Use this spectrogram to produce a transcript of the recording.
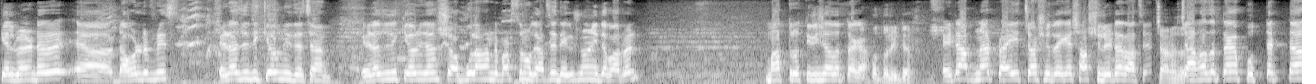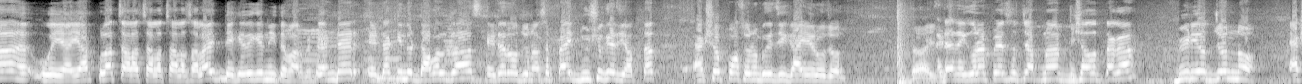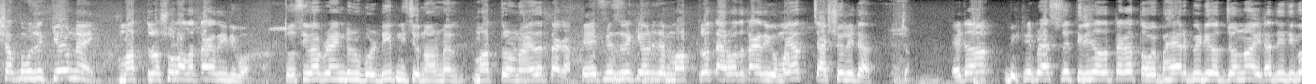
ক্যালভেনেটারের double door fridge এটা যদি কেউ নিতে চান এটা যদি কেউ নিতে চান সবগুলো হান্ড্রেড পার্সেন্ট আছে দেখে শুনে নিতে পারবেন। মাত্র তিরিশ হাজার টাকা। কত লিটার এটা আপনার প্রায় ছশো থেকে সাতশো লিটার আছে। চার হাজার। টাকা প্রত্যেকটা এয়ার কুলার চালা চালা চালা চালায় দেখে দেখে নিতে পারবেন। ব্র্যান্ডের এটা কিন্তু ডাবল গ্লাস এটার ওজন আছে প্রায় দুশো কেজি অর্থাৎ একশো পঁচানব্বই কেজি গায়ের ওজন। এটা রেগুলার প্রাইস হচ্ছে আপনার বিশ হাজার টাকা। ভিডিওর জন্য এক সপ্তাহ কেউ নেয় মাত্র ষোলো হাজার টাকা দিয়ে দিব। তোসিবা ব্র্যান্ডের উপর ডিপ, নিচে নর্মাল মাত্র নয় হাজার টাকা। এই ফ্রিজে কেউ নিচ্ছে মাত্র তেরো হাজার টাকা দিব। চারশো লিটার এটা বিক্রি প্রাইস হচ্ছে তিরিশ হাজার টাকা, তবে ভাইয়ার ভিডিওর জন্য এটা দিয়ে দিব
